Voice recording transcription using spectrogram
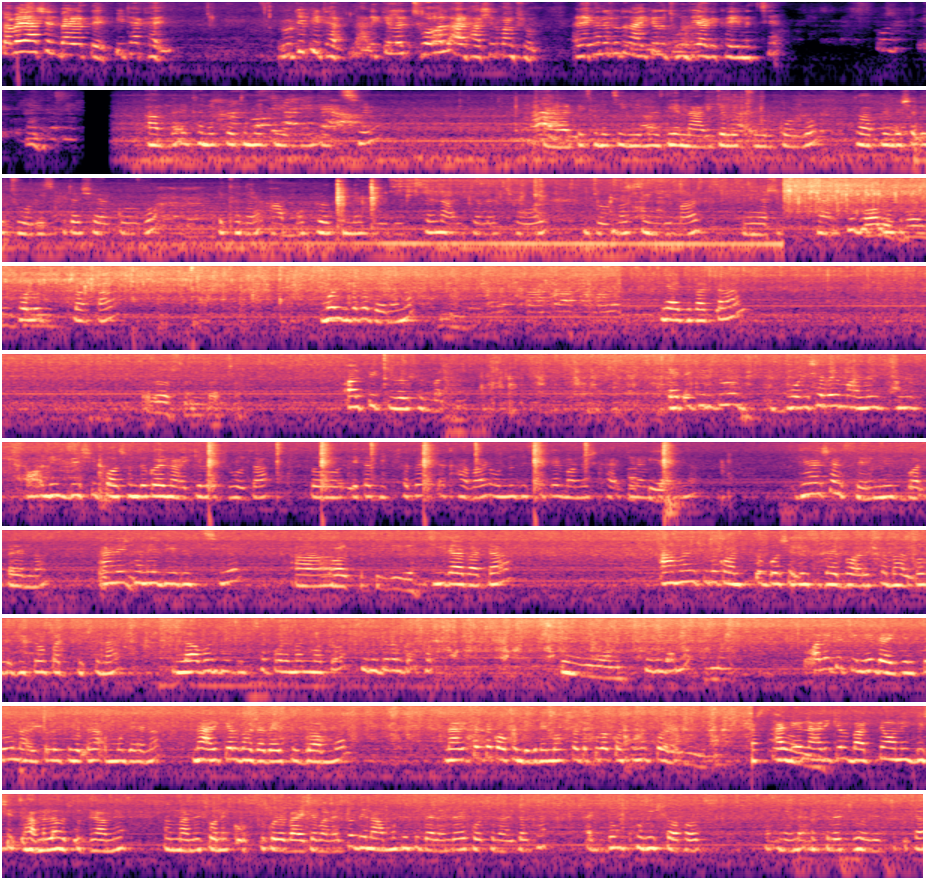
সবাই আসেন বেড়াতে পিঠা খাই। রুটি পিঠা নারকেলের ঝোল আর হাঁসের মাংস। আর এখানে শুধু নারকেলের ঝোল দিয়ে আগে খাইয়ে নিচ্ছে। আমরা এখানে প্রথমে তেল দিয়ে দিচ্ছি আর এখানে চিংড়ি মাছ দিয়ে নারিকেলের ঝোল করব। তো আপনাদের সাথে ঝোল রেসিপিটা শেয়ার করব। এখানে আম্মু প্রথমে দিয়ে দিচ্ছে নারিকেলের ঝোল জন্য চিংড়ি মাছ নিয়ে আসি। হ্যাঁ? হলুদ বাটা মরিচ বাটা দেয় না? পেঁয়াজ বাটা। রসুন বাটা। অল্প একটু রসুন বাটা। এটা কিন্তু বরিশালের মানুষ অনেক বেশি পছন্দ করে নারকেলের ঝোলটা তো এটা বিখ্যাত একটা খাবার। অন্য ডিস্ট্রিক্টের মানুষ খায় কিনা আমি জানি না। গ্যাস আছে এমনি বলতে না। আর এখানে দিয়ে দিচ্ছি অল্প জিরে। জিরা বাটা। আমার আসলে কণ্ঠ বসে গেছে তাই বয়সটা ভালোভাবে দিতেও পারতেছে না। লবণ দিয়ে দিচ্ছে পরিমাণ মতো। চিনি দেবেন কথা চিনি আম চিনি দেন? অনেকে চিনি দেয় কিন্তু নারকেলের ঝোলে আম্মু দেয় না। নারকেল ভাজা দেয় শুধু আম্মু। নারিকেলটা কখন দেবেন? এই মশলাটা পুরো কষানো পরে। আগে নারিকেল বাড়তে অনেক বেশি ঝামেলা হতো গ্রামে। মানুষ অনেক কষ্ট করে বাড়িতে বানাইতো দিন আম্মু কিন্তু ব্যালেন্ডারে করছে নারকেলটা। একদম খুবই সহজ। নারকেলের ঝোল রেসিপিটা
